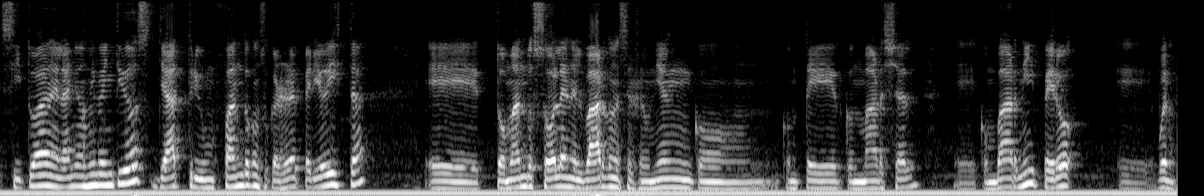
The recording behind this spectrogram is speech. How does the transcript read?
situada en el año 2022, ya triunfando con su carrera de periodista, eh, tomando sola en el bar donde se reunían con, con Ted, con Marshall, eh, con Barney, pero eh, bueno,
